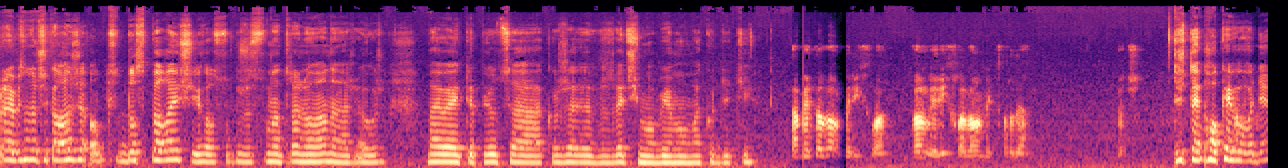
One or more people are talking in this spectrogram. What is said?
práve by som to čakala, že od dospelejšieho sú, že sú natrenované, že už majú aj tie pľúca akože s väčším objemom ako deti. Tam je to veľmi rýchle. Veľmi rýchle, veľmi tvrdé. Čiže to je hokej vo vode?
